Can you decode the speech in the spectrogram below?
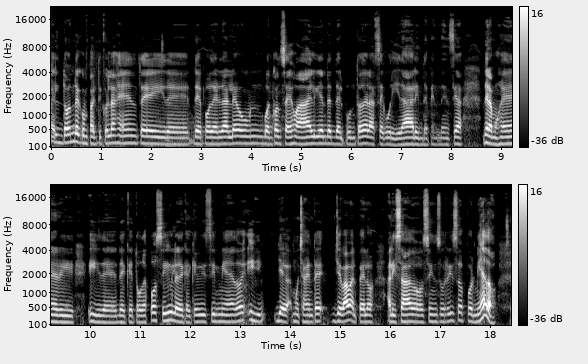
el don de compartir con la gente y de, poder darle un buen consejo a alguien desde el punto de la seguridad, la independencia de la mujer y, y de, que todo es posible, de que hay que vivir sin miedo y lleva- mucha gente llevaba el pelo alisado sin su rizo por miedo. Sí.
